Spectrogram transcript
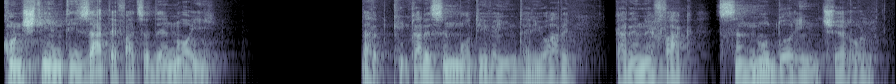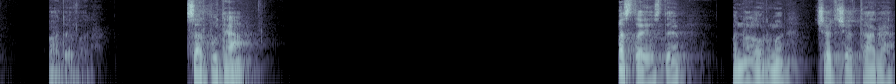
conștientizate față de noi, dar care sunt motive interioare care ne fac să nu dorim cerul cu adevărat. S-ar putea? Asta este, până la urmă, cercetarea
